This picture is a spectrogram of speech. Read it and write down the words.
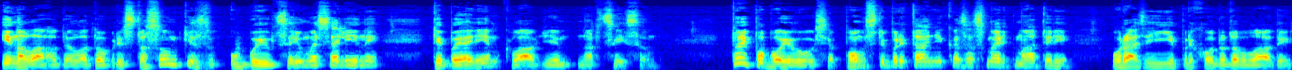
і налагодила добрі стосунки з убивцею Месаліни Тиберієм Клавдієм Нарцисом. Той побоювався помсти Британіка за смерть матері у разі її приходу до влади,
